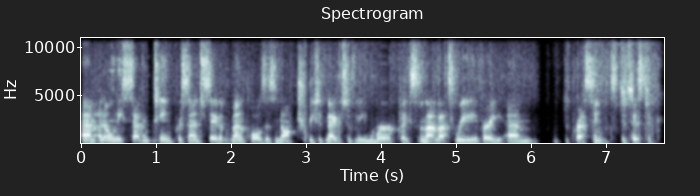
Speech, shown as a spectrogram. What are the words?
Um, and only 17% say that menopause is not treated negatively in the workplace. And that, that's really a very um, depressing statistic.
